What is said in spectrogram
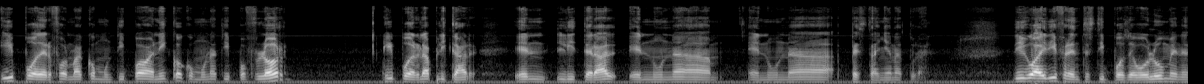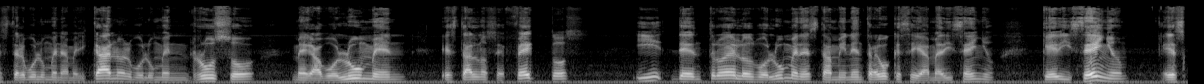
y poder formar como un tipo abanico, como una tipo flor y poderla aplicar en literal en una en una pestaña natural. Digo, hay diferentes tipos de volumen, está el volumen americano, el volumen ruso, mega volumen, están los efectos y dentro de los volúmenes también entra algo que se llama diseño, que diseño es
